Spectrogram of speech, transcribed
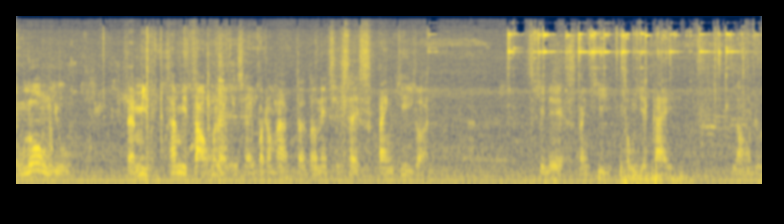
ยังโล่งอยู่ แต่มีถ้ามีเสาเมื่อไหร่จะใช้ bottom up แต่ตอนนี้ใช้ spanky ก่อน spinner spanky ส่งเหยื่อไกลลองดู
